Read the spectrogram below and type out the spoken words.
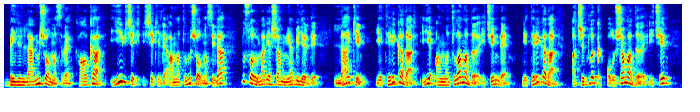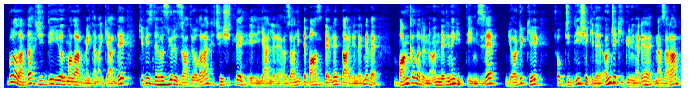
belirlenmiş olması ve halka iyi bir şekilde anlatılmış olmasıyla bu sorunlar yaşanmayabilirdi. Lakin yeteri kadar iyi anlatılamadığı için ve yeteri kadar açıklık oluşamadığı için buralarda ciddi yığılmalar meydana geldi ki biz de Özgürüz Radyo olarak çeşitli e, yerlere özellikle bazı devlet dairelerine ve bankaların önlerine gittiğimizde gördük ki çok ciddi şekilde önceki günlere nazaran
